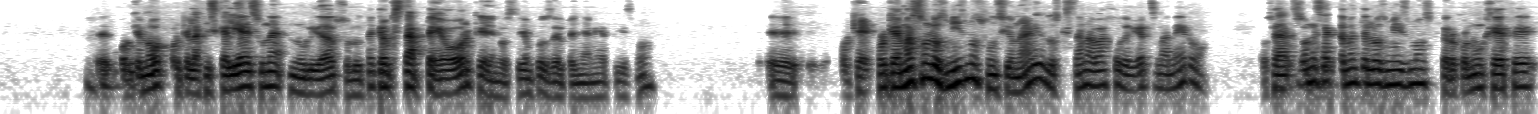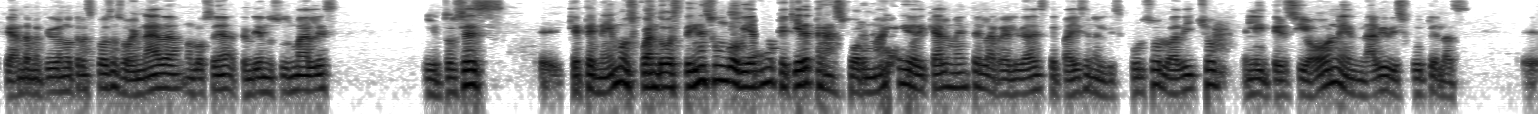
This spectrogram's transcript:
Eh, porque no, porque la fiscalía es una nulidad absoluta. Creo que está peor que en los tiempos del peñanietismo. Eh, porque, porque además son los mismos funcionarios los que están abajo de Gertz Manero. O sea, son exactamente los mismos, pero con un jefe que anda metido en otras cosas o en nada, no lo sé, atendiendo sus males. Y entonces, eh, ¿qué tenemos? Cuando tienes un gobierno que quiere transformar radicalmente la realidad de este país en el discurso, lo ha dicho en la intención, en nadie discute las, eh,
